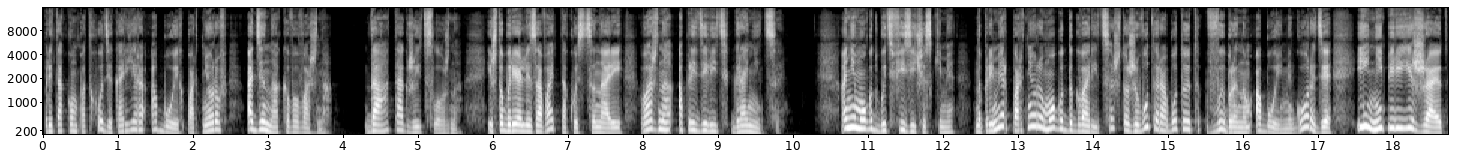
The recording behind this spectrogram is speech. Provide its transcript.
При таком подходе карьера обоих партнеров одинаково важна. Да, так жить сложно. И чтобы реализовать такой сценарий, важно определить границы. Они могут быть физическими. Например, партнеры могут договориться, что живут и работают в выбранном обоими городе и не переезжают,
